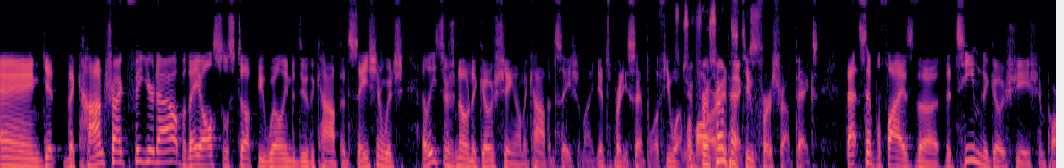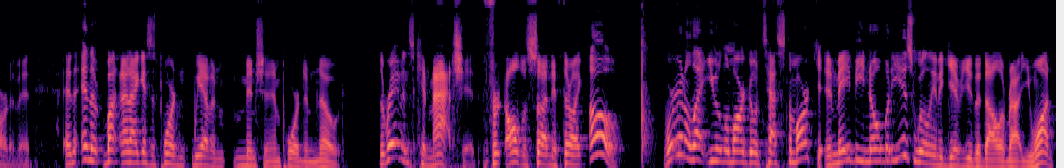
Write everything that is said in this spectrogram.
And get the contract figured out, but they also still have to be willing to do the compensation, which at least there's no negotiating on the compensation. Like it's pretty simple. If you want two Lamar, first-round it's picks. two first round picks. That simplifies the the team negotiation part of it. And and the, but and I guess it's important we haven't mentioned important to note. The Ravens can match it. For all of a sudden, if they're like, "Oh, we're going to let you and Lamar go test the market," and maybe nobody is willing to give you the dollar amount you want,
